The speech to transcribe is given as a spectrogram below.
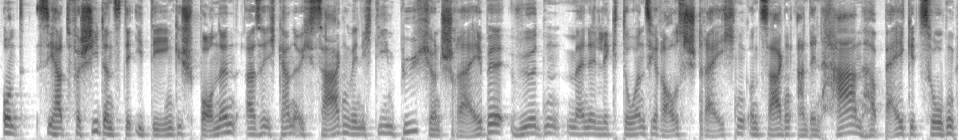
Und sie hat verschiedenste Ideen gesponnen. Also ich kann euch sagen, wenn ich die in Büchern schreibe, würden meine Lektoren sie rausstreichen und sagen, an den Haaren herbeigezogen,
